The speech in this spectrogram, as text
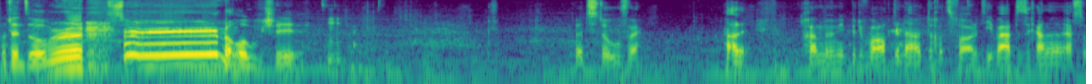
Und dann so. Oh shit. Jetzt hier rauf. Alter, können wir mit privaten Autos fahren, die werden sich auch noch so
